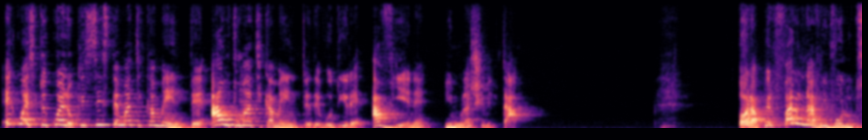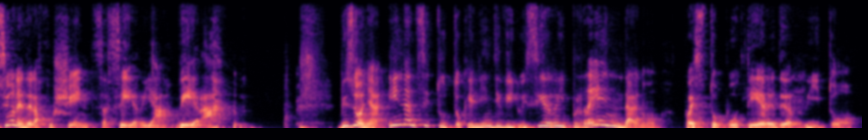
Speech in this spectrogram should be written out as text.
E questo è quello che sistematicamente, automaticamente, devo dire, avviene in una civiltà. Ora, per fare una rivoluzione della coscienza seria, vera, bisogna innanzitutto che gli individui si riprendano questo potere del rito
